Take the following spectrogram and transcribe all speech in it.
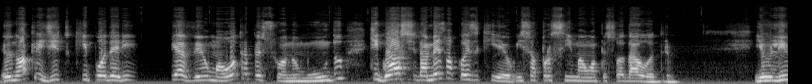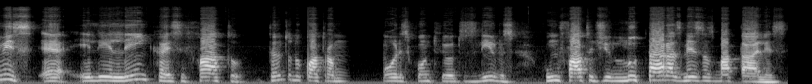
eu não acredito que poderia haver uma outra pessoa no mundo que goste da mesma coisa que eu. Isso aproxima uma pessoa da outra. E o Lewis, é, ele elenca esse fato, tanto no Quatro Amores quanto em outros livros, com o fato de lutar as mesmas batalhas,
